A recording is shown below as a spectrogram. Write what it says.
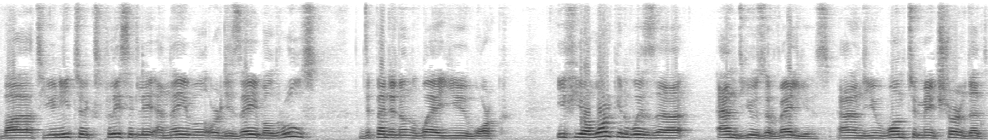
but you need to explicitly enable or disable rules depending on where you work. If you are working with uh, end user values and you want to make sure that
